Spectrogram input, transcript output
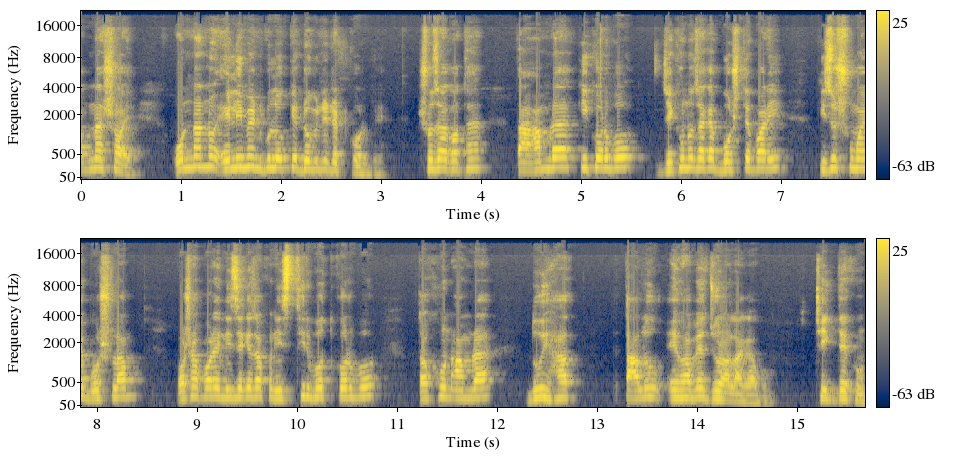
অগ্নাশয়, অন্যান্য এলিমেন্টগুলোকে ডোমিনেটেড করবে। সোজা কথা, তা আমরা কি করব? যে কোনো জায়গায় বসতে পারি, কিছু সময় বসলাম বসা পরে নিজেকে যখন স্থির বোধ করব, তখন আমরা দুই হাত তালু এভাবে জোড়া লাগাবো। ঠিক দেখুন,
